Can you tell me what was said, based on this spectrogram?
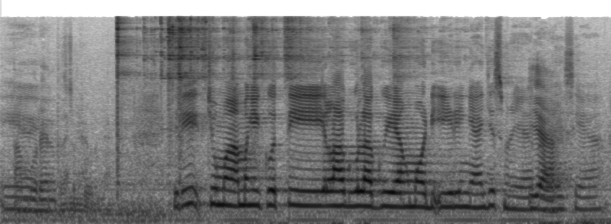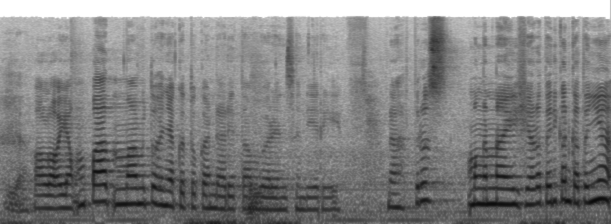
iya, tamburan iya, tersebut. Benar. Jadi cuma mengikuti lagu-lagu yang mau diiringi aja sebenarnya yeah. guys ya. Yeah. Kalau yang 4, 6 itu hanya ketukan dari tamborin sendiri. Nah, terus mengenai syarat tadi kan katanya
